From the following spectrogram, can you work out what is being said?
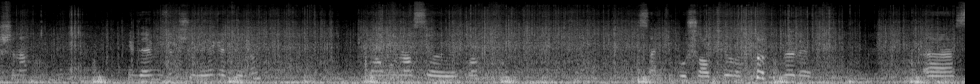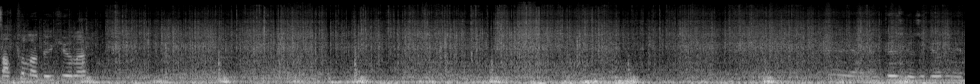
Yağmurun yağışına evlerimizi şuraya getirdim. Yağmur nasıl yağıyor bak. Sanki boşaltıyorlar. Böyle e, sapıyla döküyorlar. Yani göz gözü görmüyor.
